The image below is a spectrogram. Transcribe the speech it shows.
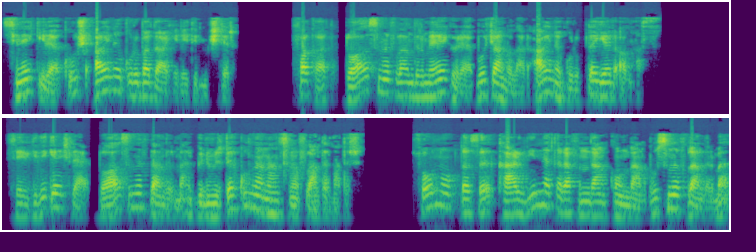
sinek ile kuş aynı gruba dahil edilmiştir. Fakat doğal sınıflandırmaya göre bu canlılar aynı grupta yer almaz. Sevgili gençler, doğal sınıflandırma günümüzde kullanılan sınıflandırmadır. Son noktası Carl Linne tarafından konulan bu sınıflandırma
